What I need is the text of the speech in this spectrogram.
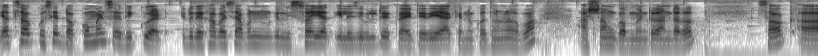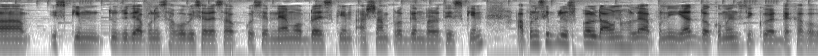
ইয়াত চাওক কৈছে ডকুমেণ্টছ ৰিকুৱাৰ্ড এইটো দেখা পাইছে আপোনালোকে নিশ্চয় ইয়াত ইলিজিবিলিটিৰ ক্ৰাইটেৰিয়া কেনেকুৱা ধৰণৰ হ'ব আছাম গভমেণ্টৰ আণ্ডাৰত চাওক স্কিমটো যদি আপুনি চাব বিচাৰে চাওক কৈছে name of the scheme Assam Pragyan Bharati scheme আপুনি চিম্পলি স্ক্ৰল ডাউন হ'লে আপুনি ইয়াত ডকুমেণ্টছ ৰিকুৱাৰ্ড দেখা পাব।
